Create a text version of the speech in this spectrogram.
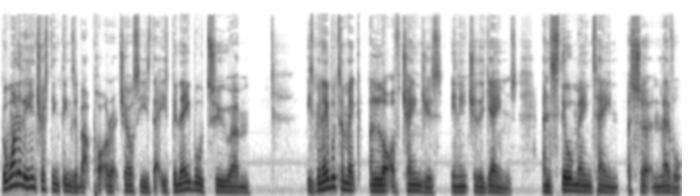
But one of the interesting things about Potter at Chelsea is that he's been able to um, he's been able to make a lot of changes in each of the games and still maintain a certain level.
